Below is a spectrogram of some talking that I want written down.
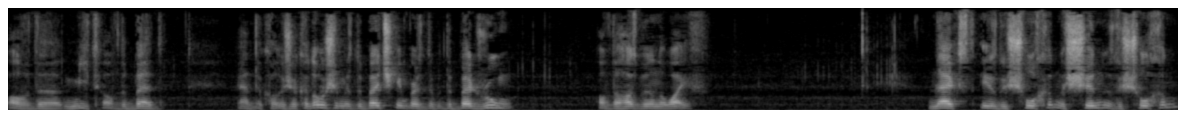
of the meat of the bed, and the Kodesh HaKadoshim is the bed chambers, the, the bedroom of the husband and the wife. Next is the shulchan. The shin is the shulchan,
